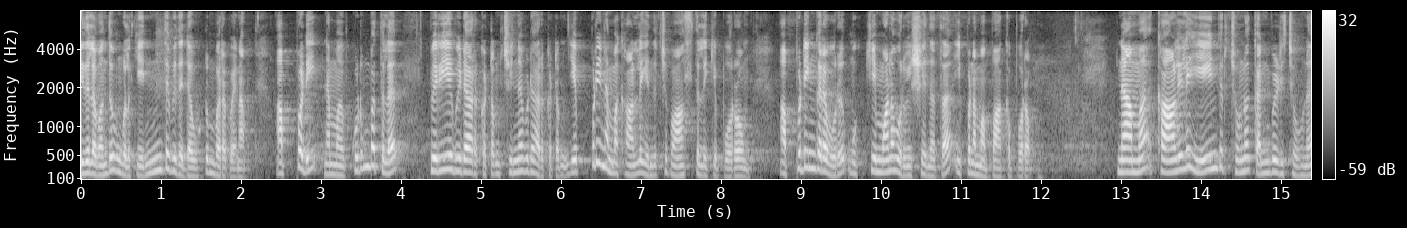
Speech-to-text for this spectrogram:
இதில் வந்து உங்களுக்கு எந்தவித டவுட்டும் வர வேணாம். அப்படி நம்ம குடும்பத்தில் பெரிய வீடாக இருக்கட்டும் சின்ன வீடாக இருக்கட்டும் எப்படி நம்ம காலையில் எந்திரிச்சு வாசல் தெளிக்க போகிறோம் அப்படிங்கிற ஒரு முக்கியமான ஒரு விஷயத்தை இப்போ நம்ம பார்க்க போகிறோம் நாம் காலையில் ஏந்திரிச்சோன்னே கண் விழிச்சோன்னே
